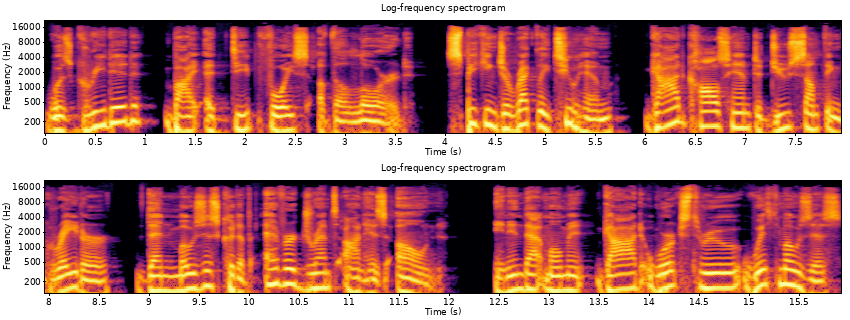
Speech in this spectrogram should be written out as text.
was greeted by a deep voice of the Lord, speaking directly to him God calls him to do something greater than Moses could have ever dreamt on his own. And in that moment, God works through with Moses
